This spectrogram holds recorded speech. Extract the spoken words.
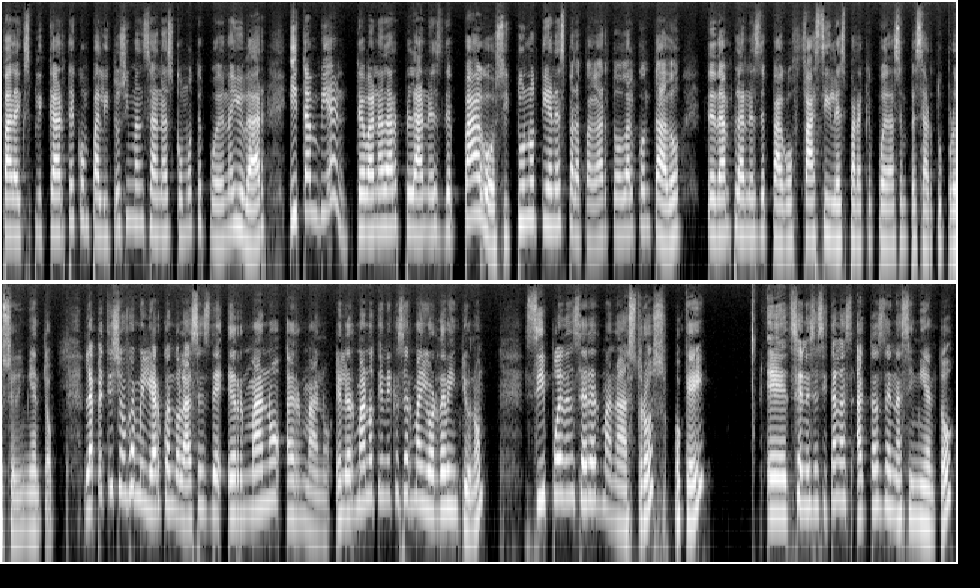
para explicarte con palitos y manzanas cómo te pueden ayudar y también te van a dar planes de pago. Si tú no tienes para pagar todo al contado, te dan planes de pago fáciles para que puedas empezar tu procedimiento. La petición familiar cuando la haces de hermano a hermano. El hermano tiene que ser mayor de 21. Sí pueden ser hermanastros, ¿ok? Eh, se necesitan las actas de nacimiento,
